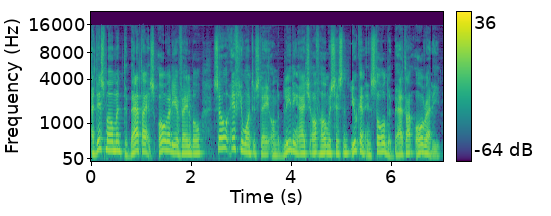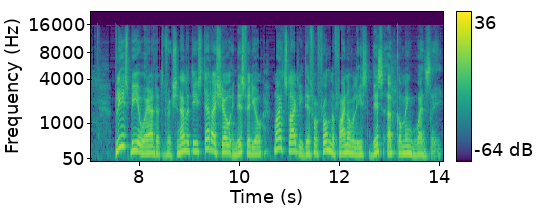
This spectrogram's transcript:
At this moment the beta is already available, so if you want to stay on the bleeding edge of Home Assistant you can install the beta already. Please be aware that the functionalities that I show in this video might slightly differ from the final release this upcoming Wednesday.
